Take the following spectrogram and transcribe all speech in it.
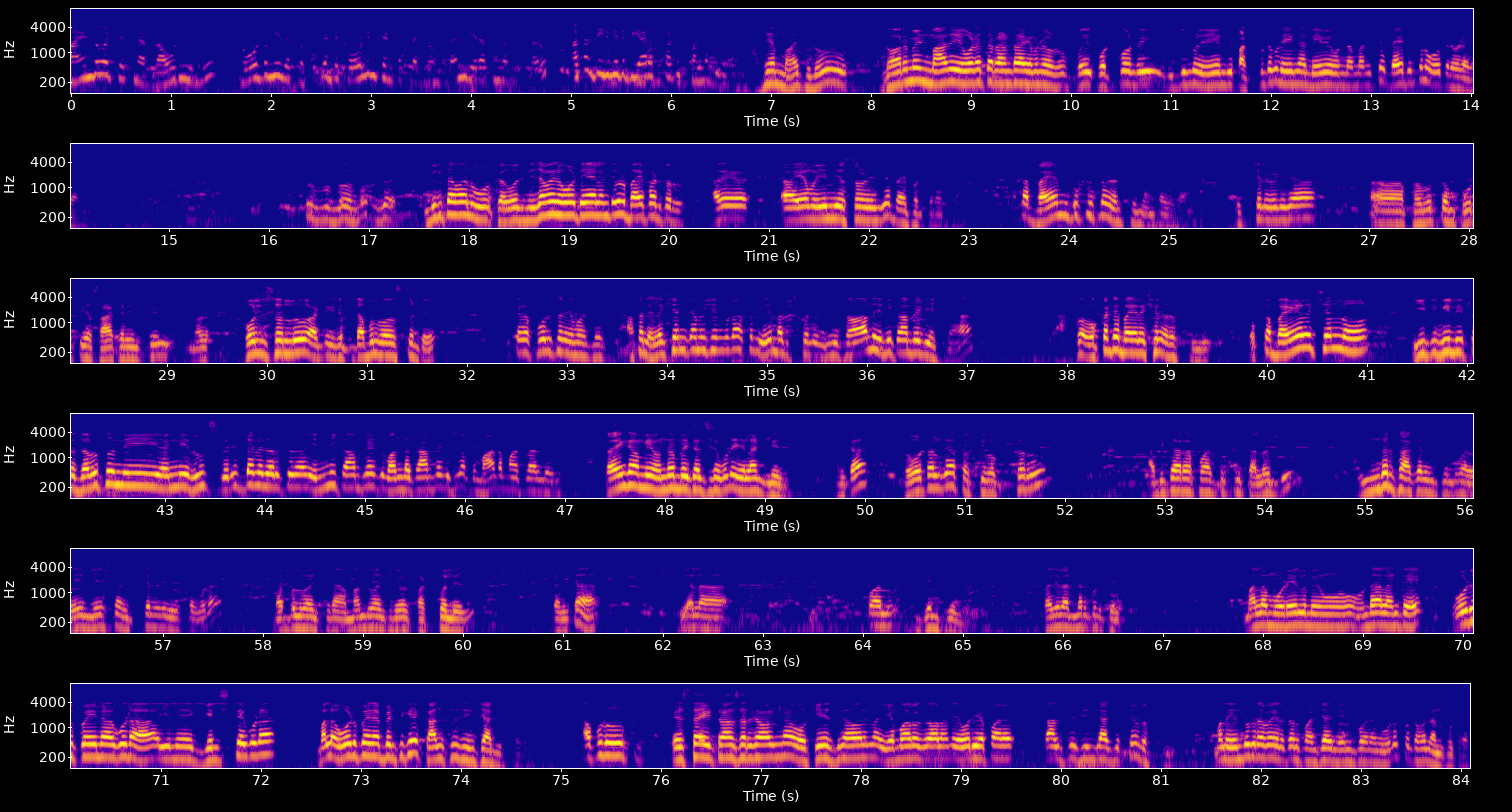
Bind over చేసిన రౌడీలు road మీదకి వచ్చి అంటే పోలింగ్ సెంటర్స్ దగ్గర ఉండడానికి ఏ రకంగా చూస్తారు? అసలు దీని మీద బీఆర్ఎస్ పార్టీ స్పందన అదేమ్మా ఇప్పుడు గవర్నమెంట్ మాదే ఎవడైతే రండ్రా ఏమైనా పోయి కొట్టుకోండి రిగ్గింగ్ కూడా ఏంది పట్టుకుంటే కూడా ఏం కాదు మేమే ఉన్నామంటే ధైర్యంతో పోతారు ఎవడే కానీ. మిగతా వాళ్ళు నిజమైన ఓటు వేయాలంటే కూడా భయపడతారు. అరే ఏమో ఏం చేస్తున్నాడు అని భయపడతారు. అట్లా భయం గుప్పిట్లో నడిచింది అంతా కూడా విచ్చలవిడిగా ప్రభుత్వం పూర్తిగా సహకరించి పోలీసు వాళ్ళు అటు ఇటు డబ్బులు వస్తుంటే ఇక్కడ పోలీసులు ఏమంటారు అసలు ఎలక్షన్ కమిషన్ కూడా అసలు ఏం పట్టించుకోలేదు. ఎన్నిసార్లు ఎన్ని కంప్లైంట్ చేసినా ఒక్కటే బై ఎలక్షన్ నడుస్తుంది. ఒక్క బై ఎలక్షన్లో ఇది వీళ్ళు ఇట్లా జరుగుతుంది అన్ని రూల్స్ విరుద్ధంగా జరుగుతుంది అని ఎన్ని కంప్లైంట్ వంద కంప్లైంట్ ఇచ్చినా ఒక మాట మాట్లాడలేదు. స్వయంగా మేము అందరం పోయి కలిసినా కూడా ఎలాంటి లేదు. ఇంకా టోటల్గా ప్రతి ఒక్కరూ అధికార పార్టీకి తలొగ్గి అందరూ సహకరించింది వాళ్ళు ఏం చేసినా విచ్చలవిడి చేసినా కూడా డబ్బులు వంచిన మందు వంచిన ఎవరు పట్టుకోలేదు. కనుక ఇలా వాళ్ళు గెలిచింది ప్రజలందరూ కూడా తెలుసు. మళ్ళీ మూడేళ్ళు మేము ఉండాలంటే ఓడిపోయినా కూడా ఈమె గెలిస్తే కూడా మళ్ళీ ఓడిపోయిన అభ్యర్థికే కాన్స్టిట్యూన్సీ ఇన్ఛార్జ్ ఇస్తారు. అప్పుడు ఎస్ఐ ట్రాన్స్ఫర్ కావాలన్నా ఓ కేసు కావాలన్నా ఎంఆర్ఓ కావాలన్నా ఎవరు చెప్పాలి? కాన్స్టిట్యూన్సీ ఇన్ఛార్జ్ చెప్తే వస్తుంది. మళ్ళీ ఎందుకు రవై వెళ్తాను పంచాయతీ లేనిపోయినని కూడా కొంతమంది అనుకుంటారు.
